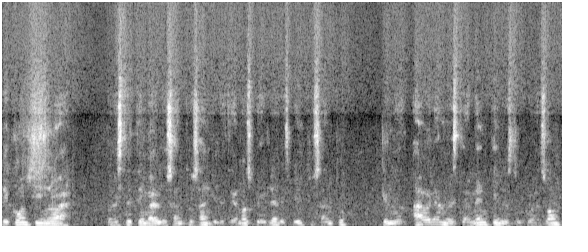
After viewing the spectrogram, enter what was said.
de continuar con este tema de los santos ángeles. Debemos pedirle al Espíritu Santo que nos abra nuestra mente y nuestro corazón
